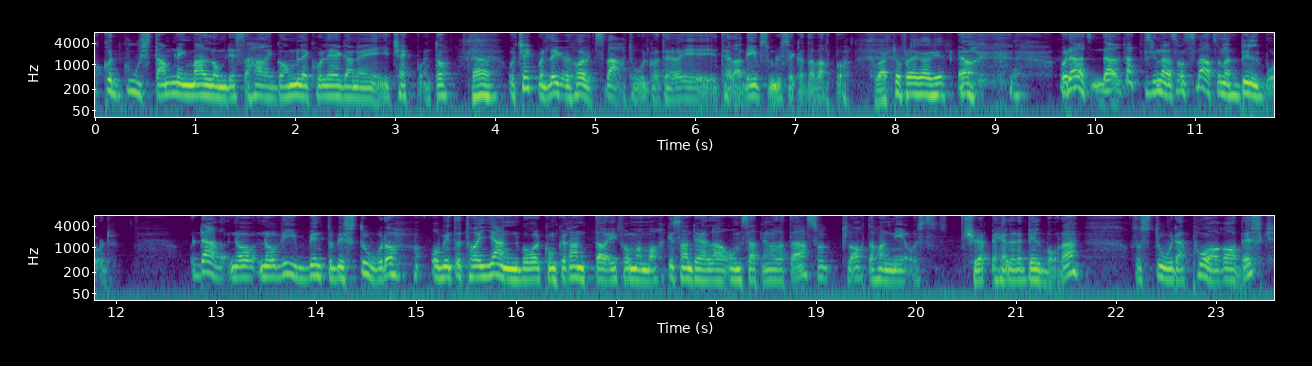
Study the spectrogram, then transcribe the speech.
akkurat god stemning mellom disse her gamle kollegaene i Checkpoint. Ja. Og Checkpoint ligger, har jo et svært hovedkvarter i Tel Aviv, som du sikkert har vært på. Jeg har vært der flere ganger. Ja. Og det er, er rett ved siden av et svært sånn billboard. Der, når, når, vi begynte å bli store og begynte å ta igjen våre konkurrenter i form av markedsandeler og omsetning, og dette, så klarte han i å kjøpe hele det billboardet. Og så sto det på arabisk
